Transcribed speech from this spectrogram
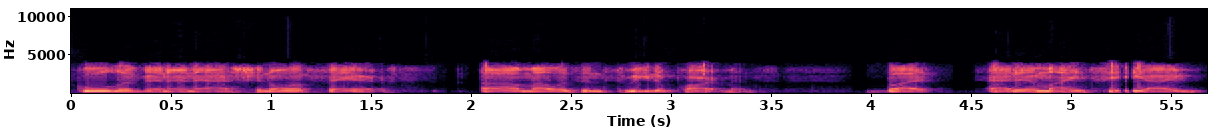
School of International Affairs. Um, I was in three departments. But at MIT, I,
